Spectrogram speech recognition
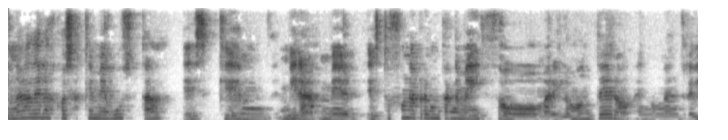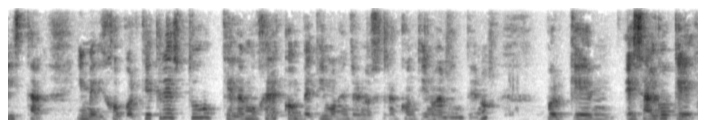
una de las cosas que me gusta es que, mira, esto fue una pregunta que me hizo Marilo Montero en una entrevista y me dijo, ¿por qué crees tú que las mujeres competimos entre nosotras continuamente? ¿no? Porque es algo que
